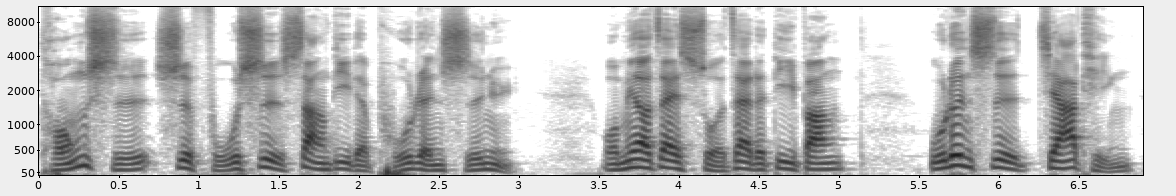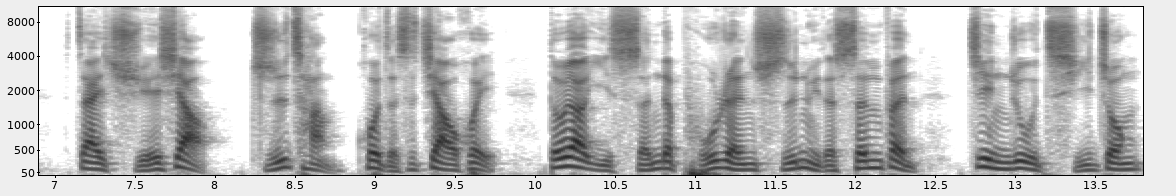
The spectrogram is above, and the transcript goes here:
同时是服侍上帝的仆人使女。我们要在所在的地方，无论是家庭、在学校、职场或者是教会。都要以神的仆人、使女的身份进入其中，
